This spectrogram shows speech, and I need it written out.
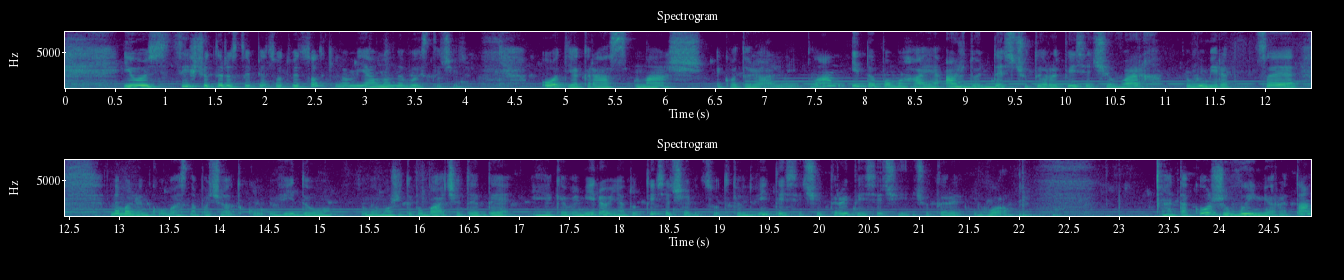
І ось цих 400-500% вам явно не вистачить. От якраз наш екваторіальний план і допомагає аж до десь 4 тисячі вверх виміряти. Це на малюнку у вас на початку відео. Ви можете побачити, де яке вимірювання. Тут 1000 відсотків, 2000, 3000 і 4 вгору. Також виміри, так?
